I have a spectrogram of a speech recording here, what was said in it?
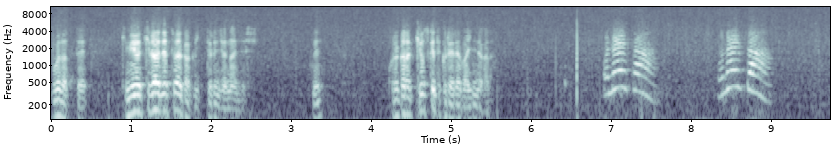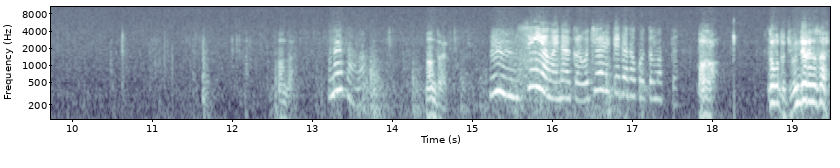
僕だって君は嫌いでとやかく言ってるんじゃないんだし。ね？これから気をつけてくれればいいんだからお姉さんお姉さんなんだお姉さんはなんだよ。うん深夜がいないからお茶入れていただこうと思って。バカ。そんなこと自分でやりなさい。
